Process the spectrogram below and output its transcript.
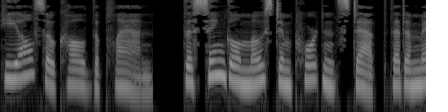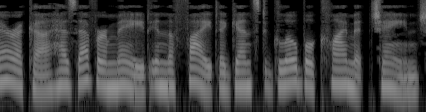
He also called the plan, the single most important step that America has ever made in the fight against global climate change."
